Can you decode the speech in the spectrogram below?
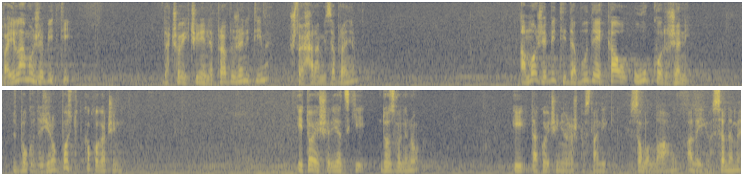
Pa ila može biti da čovjek čini nepravdu ženi time, što je haram i zabranjeno, a može biti da bude kao ukor ženi zbog određenog postupka koga čini. I to je šerijatski dozvoljeno i tako je činio naš poslanik sallallahu alaihi wasallame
